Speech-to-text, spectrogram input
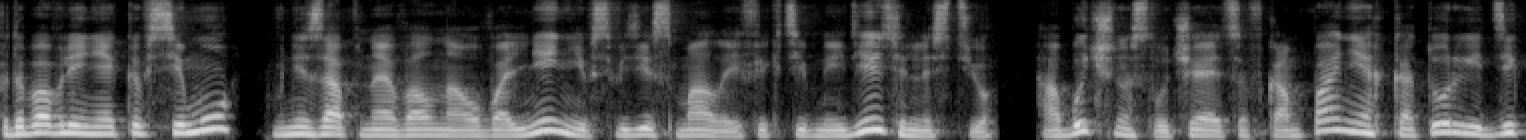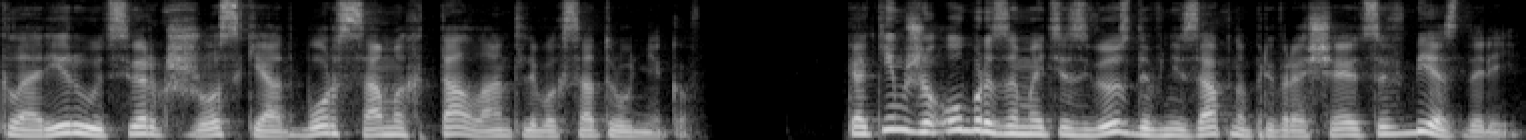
В добавление ко всему, внезапная волна увольнений в связи с малоэффективной деятельностью обычно случается в компаниях, которые декларируют сверхжесткий отбор самых талантливых сотрудников. Каким же образом эти звезды внезапно превращаются в бездарей?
